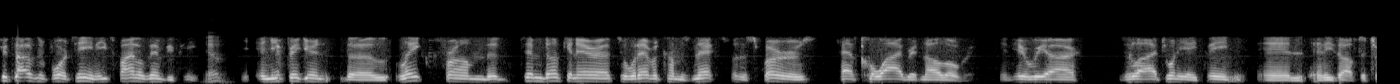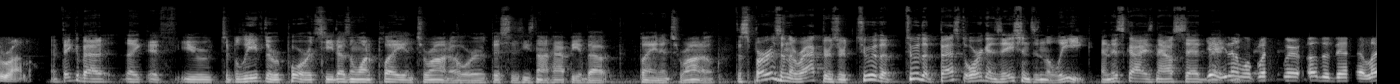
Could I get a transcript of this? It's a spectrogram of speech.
2014, he's Finals MVP Yep. and you're figuring the link from the Tim Duncan era to whatever comes next for the Spurs has Kawhi written all over it. And here we are, July 2018, and and he's off to Toronto. And think about it, like if you're to believe the reports, he doesn't want to play in Toronto, or this is he's not happy about playing in Toronto. The Spurs and the Raptors are two of the two of the best organizations in the league, and this guy guy's now said, Yeah, he doesn't want to play anywhere other than LA.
